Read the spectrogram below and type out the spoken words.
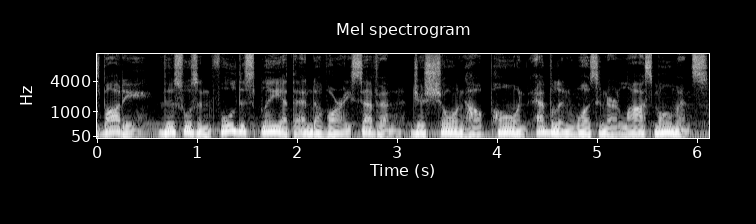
his body. This was in full display at the end of RE7, just showing how potent Eveline was in her last moments.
